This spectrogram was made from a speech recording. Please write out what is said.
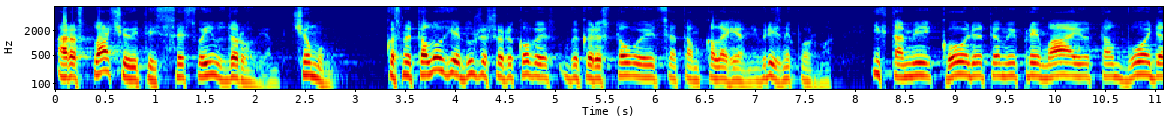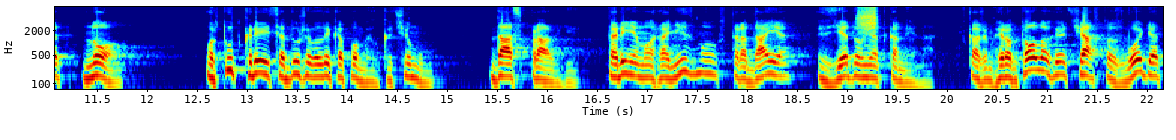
а розплачуєтесь все своїм здоров'ям. Чому? В косметології дуже широко ви- використовуються там колагени в різних формах. Їх там і колють, там і приймають, там вводять. Но Отут криється дуже велика помилка. Чому? Да, справді, старінням організму страдає з'єднування тканина. Скажімо, геронтологи часто зводять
